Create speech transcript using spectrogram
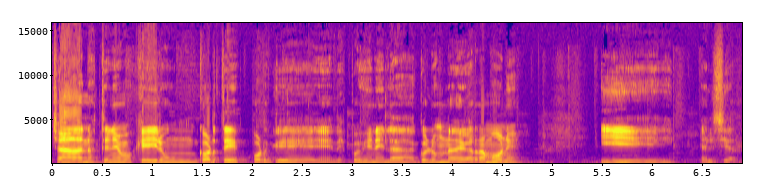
ya nos tenemos que ir un corte porque después viene la columna de Garramone y el cierre.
